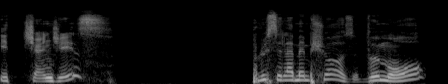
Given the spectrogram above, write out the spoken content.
it changes, plus c'est la même chose. The more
